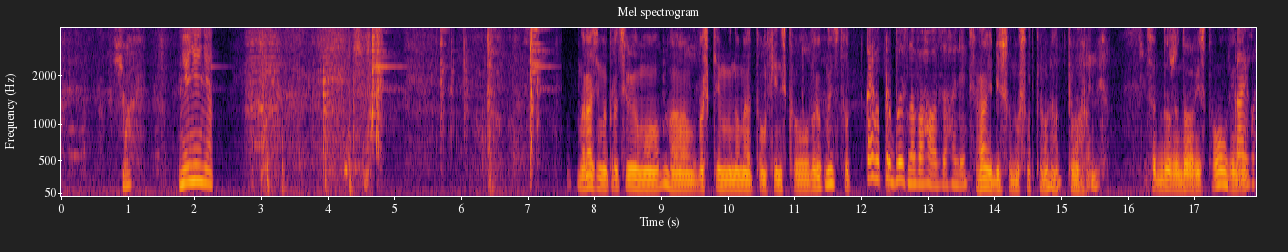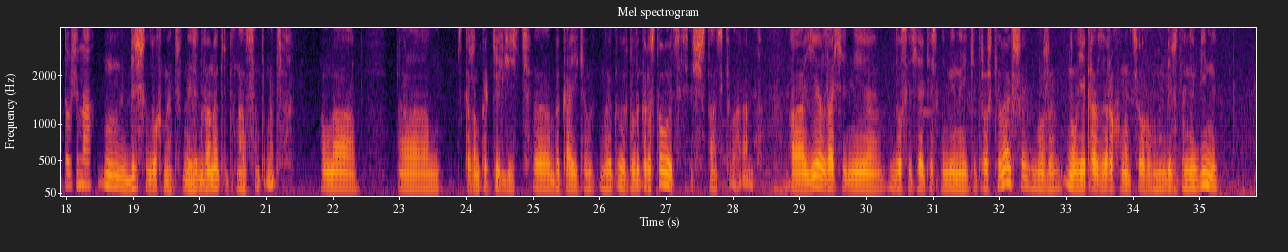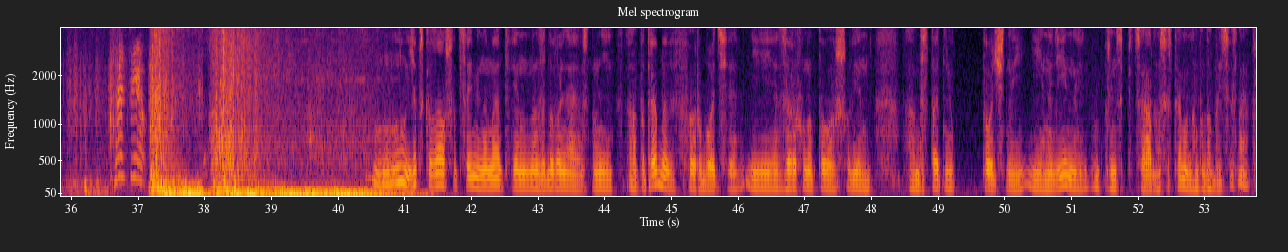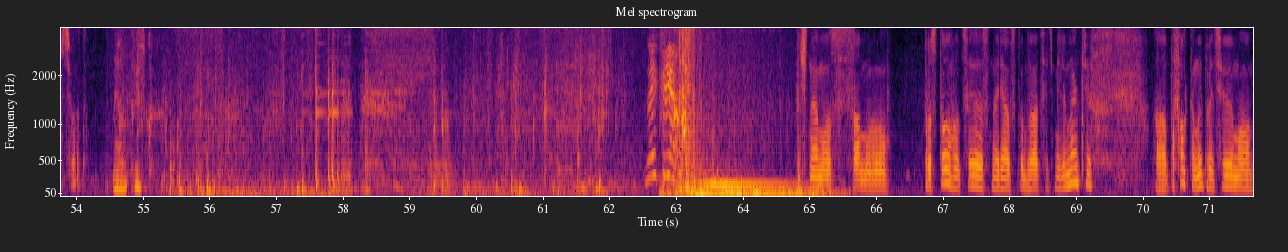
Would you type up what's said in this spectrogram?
Що? Ні-ні-ні. Наразі ми працюємо а, важким мінометом фінського виробництва. Яка його приблизна вага взагалі? Сягає більше 200 кілограмів. Це дуже довгий ствол. Яка його довжина? ну, більше двох метрів, десь 2 метри 15 сантиметрів. Вона, скажімо так, кількість е, БК, які вик- використовуються, це 16 кілограмів. А є західні досить якісні міни, які трошки легше. Може, ну якраз за рахунок цього вони більш дальнобійні. Ну, я б сказав, що цей міномет він задовольняє основні потреби в роботі, і за рахунок того, що він достатньо точний і надійний, ну, в принципі, це гарна система, нам подобається з нею працювати. Я кришку. Почнемо з самого простого. Це снаряд 120 мм. По факту ми працюємо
